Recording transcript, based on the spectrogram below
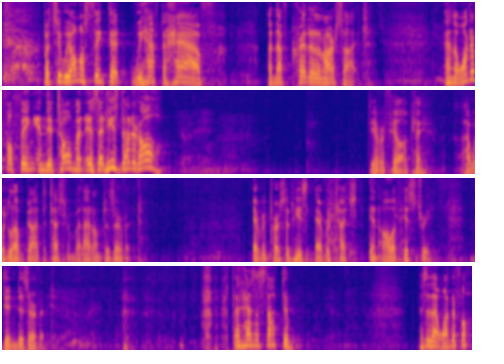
but see, we almost think that we have to have enough credit on our side. And the wonderful thing in the atonement is that he's done it all. Do you ever feel, okay, I would love God to touch me, but I don't deserve it? Every person he's ever touched in all of history didn't deserve it. that hasn't stopped him. Isn't that wonderful?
